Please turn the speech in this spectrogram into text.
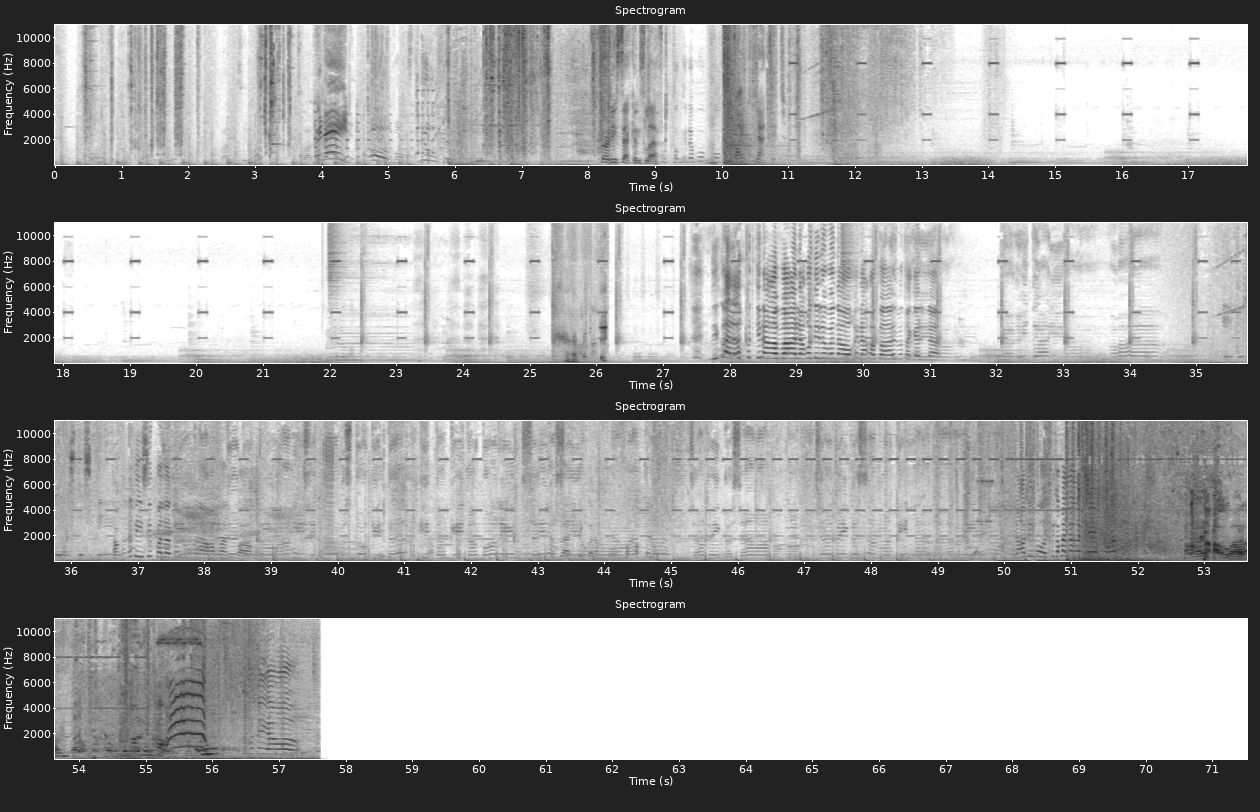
Bagay sila. Bagay. 30 seconds left. Tang ina po po. Spike planted. Hindi ko alam ba't kinakabahan ako. Di naman ako kinakabahan. Matagal na. Tang na DC pala to. No? Kinakabahan pa ako. Plastic ko ng bomba pakulong. Nakati mo, hindi ka man lang nag-aircon. Nakaupan.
